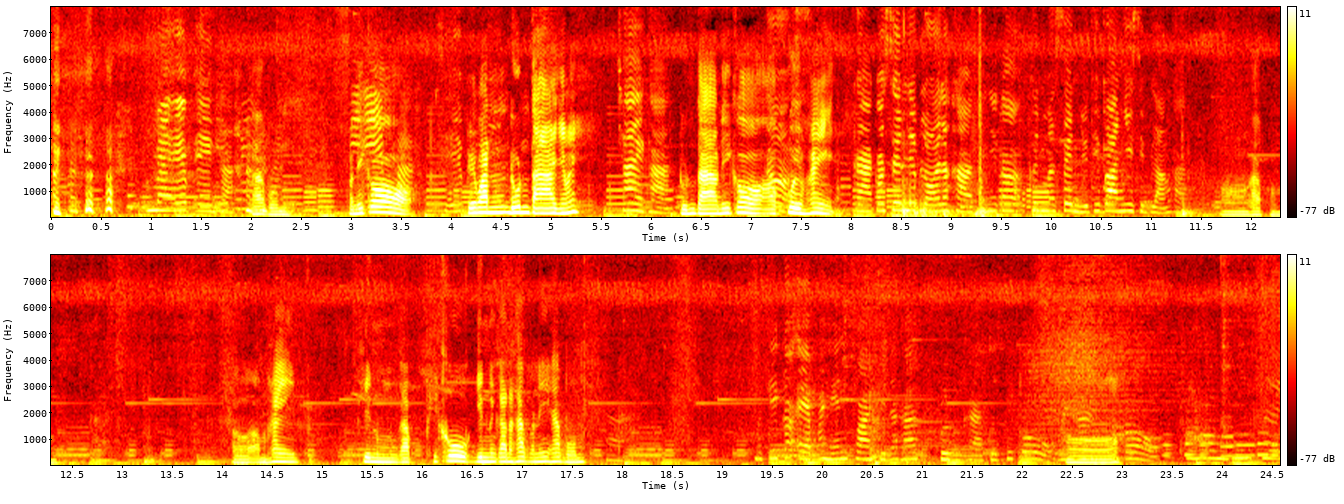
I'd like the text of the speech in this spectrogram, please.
แม่ เอฟเองค่ะ ครับผม วันนี้ก็ CF เป็นวันดุนตาใช่ไหมใช่ค่ะ ดุนตาวันนี้ก็เอากล้วยมาให้ ค่ะก็เส้นเรียบร้อยแล้วค่ะ ทีนี้ก็ขึ้นมาเส้นอยู่ที่บ้าน 20 หลังค่ะ อ๋อครับผมเอาเอามาให้พี่หนุ่มกับพี่โก้กินกันนะครับ วันนี้ครับผม เมื่อกี้ก็แอบมาเห็นควานสินะคะฝึกค่ะฝึกพี่โก้อ๋อ ก็ พี่โก้ไม่เคย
